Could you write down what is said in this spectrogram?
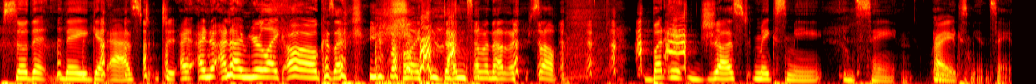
so that they get asked to. I, I know, and I'm you're like, oh, because I'm sure you've probably done some of that yourself. But it just makes me insane. It Right. makes me insane.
